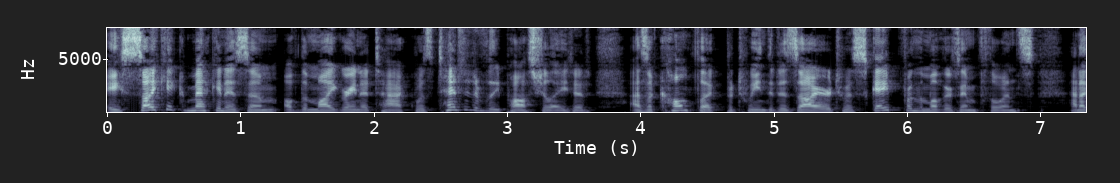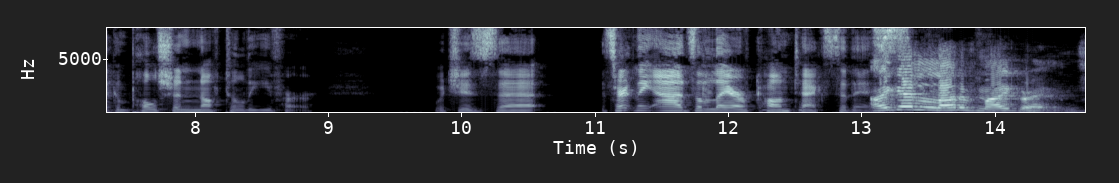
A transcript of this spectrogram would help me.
a psychic mechanism of the migraine attack was tentatively postulated as a conflict between the desire to escape from the mother's influence and a compulsion not to leave her. Which is, uh, certainly adds a layer of context to this. I get a lot of migraines.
